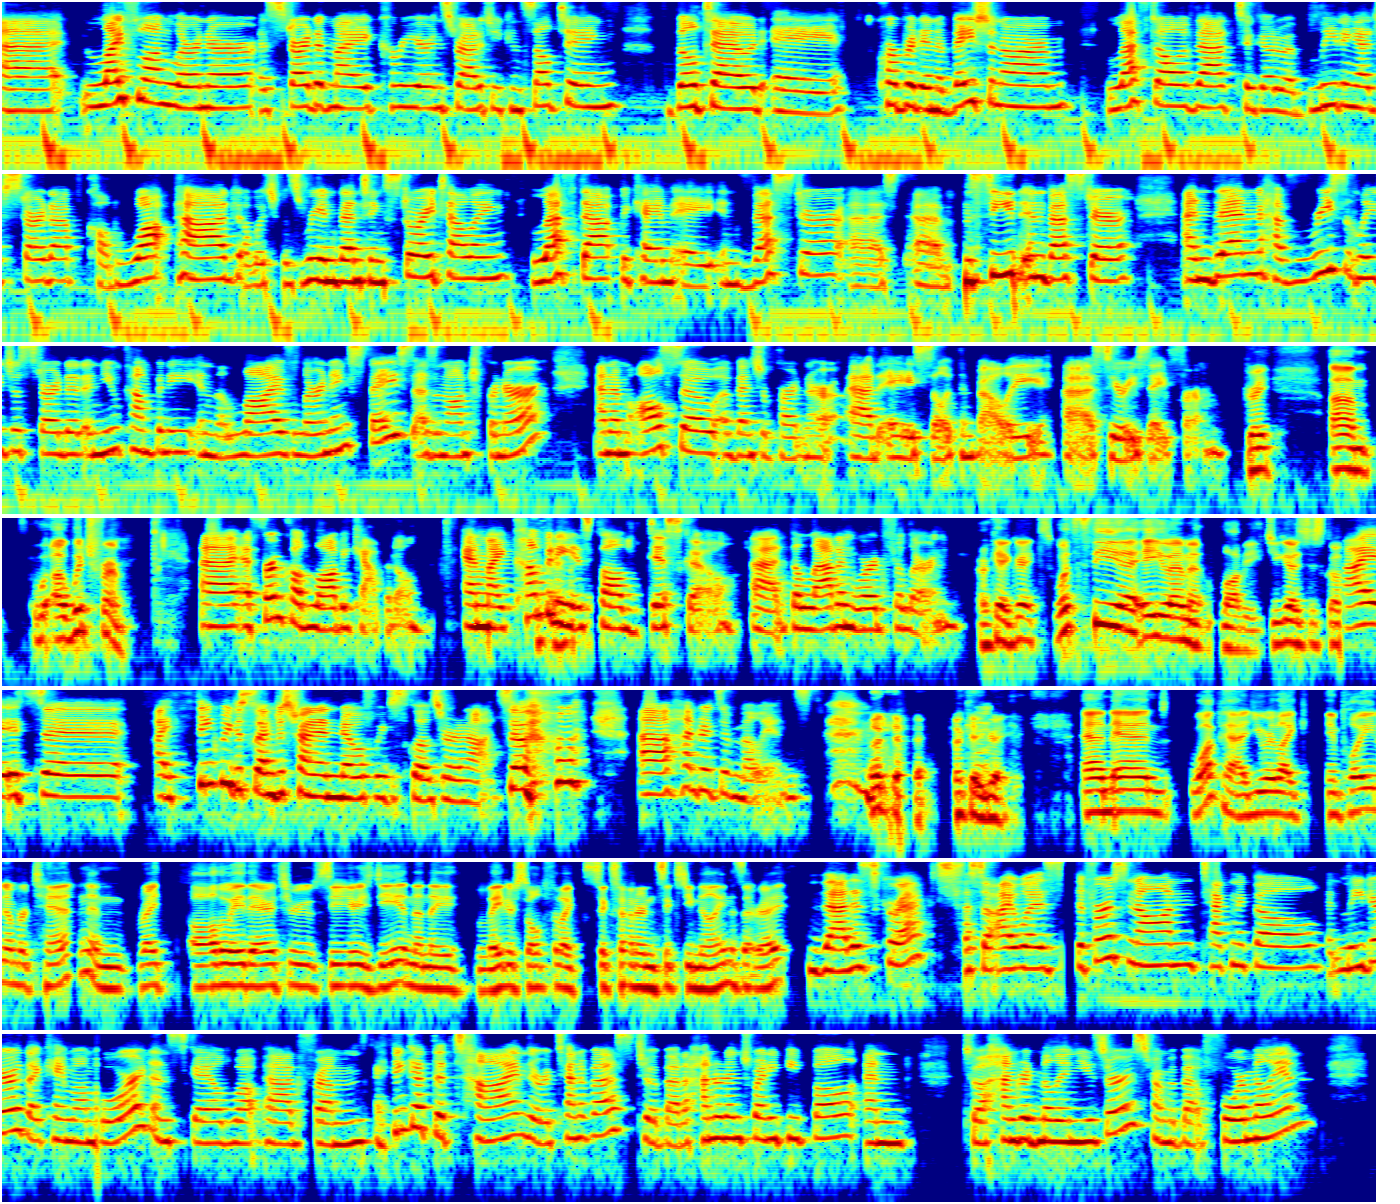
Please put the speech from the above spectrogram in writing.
Uh, lifelong learner. I started my career in strategy consulting, built out a corporate innovation arm left all of that to go to a bleeding edge startup called Wattpad, which was reinventing storytelling. Left that, became a investor, a, a, seed investor, and then have recently just started a new company in the live learning space as an entrepreneur. And I'm also a venture partner at a Silicon Valley uh, Series A firm. Great. Um, uh, which firm? Uh, a firm called Lobby Capital. And my company okay. is called Disco, uh, the Latin word for learn. Okay, great. What's the uh, AUM at Lobby? Do you guys disclose? I it's a. Uh, I think we just. I'm just trying to know if we disclosed it or not. So, uh, hundreds of millions. Okay. Okay. Great and and Wattpad, you were like employee number 10 and right all the way there through Series D. And then they later sold for like 660 million. Is that right? That is correct. So I was the first non-technical leader that came on board and scaled Wattpad from, I think at the time there were 10 of us to about 120 people and to 100 million users from about 4 million.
